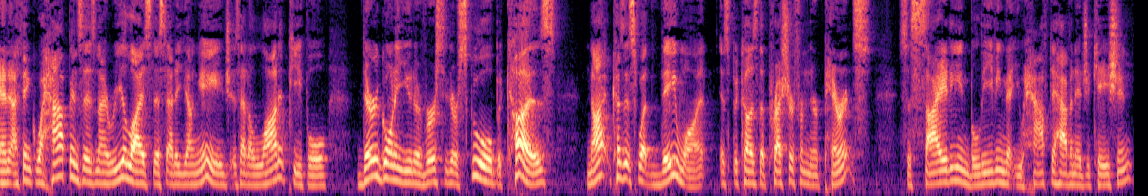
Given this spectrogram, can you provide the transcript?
And I think what happens is, and I realized this at a young age, is that a lot of people, they're going to university or school because, not because it's what they want, it's because the pressure from their parents, society, and believing that you have to have an education.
